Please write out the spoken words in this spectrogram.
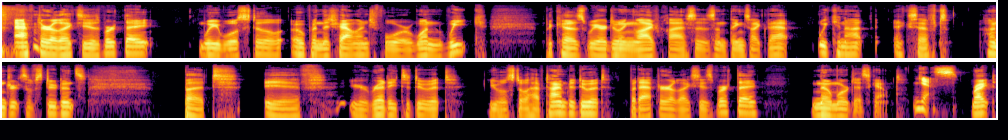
After Alexia's birthday, we will still open the challenge for one week because we are doing live classes and things like that. We cannot accept hundreds of students, but if you're ready to do it, you will still have time to do it. But after Alexia's birthday, no more discount. yes. right?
